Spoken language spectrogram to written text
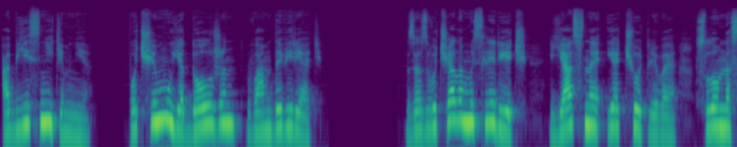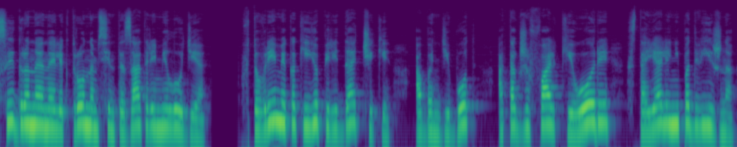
объясните мне, почему я должен вам доверять?» Зазвучала мыслеречь, ясная и отчетливая, словно сыгранная на электронном синтезаторе мелодия, в то время как ее передатчики, абандибот, а также фальки и ори стояли неподвижно,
